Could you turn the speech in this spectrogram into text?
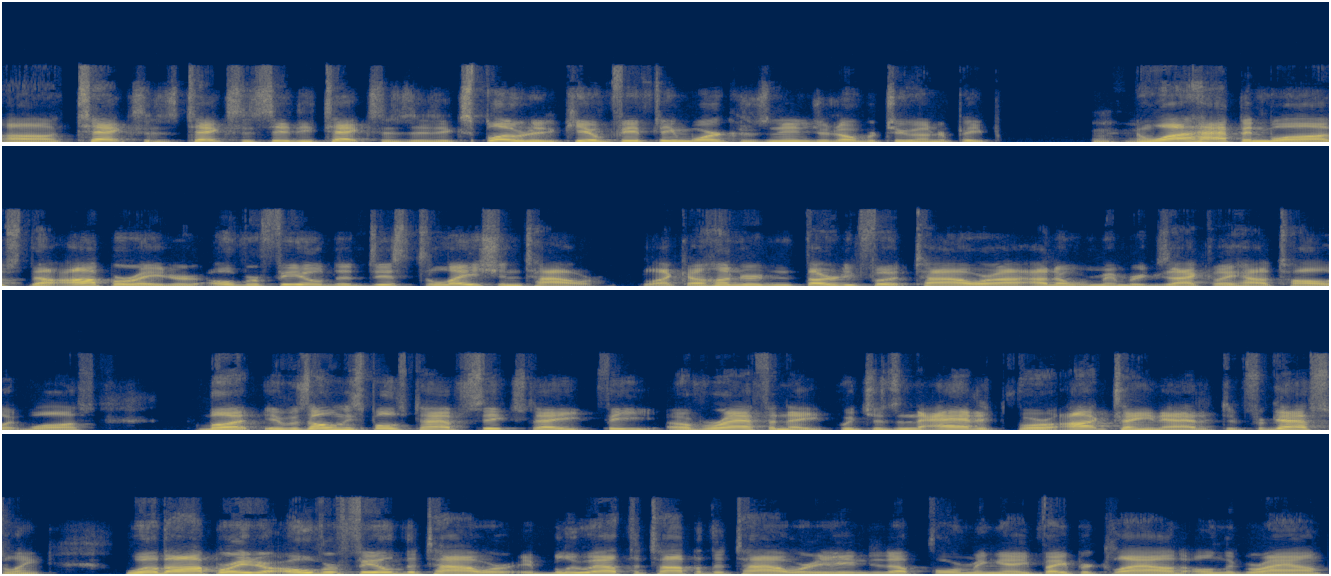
uh, Texas, Texas City, Texas. It exploded. It killed 15 workers and injured over 200 people. Mm-hmm. And what happened was the operator overfilled the distillation tower, like a 130 foot tower. I, I don't remember exactly how tall it was, but it was only supposed to have six to eight feet of raffinate, which is an additive or octane additive for gasoline. Well, the operator overfilled the tower. It blew out the top of the tower. It ended up forming a vapor cloud on the ground,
